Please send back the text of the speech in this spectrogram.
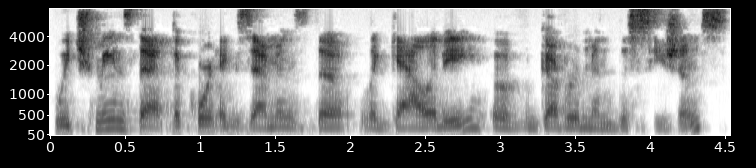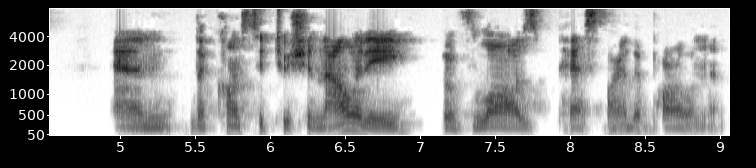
which means that the court examines the legality of government decisions and the constitutionality of laws passed by the parliament.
